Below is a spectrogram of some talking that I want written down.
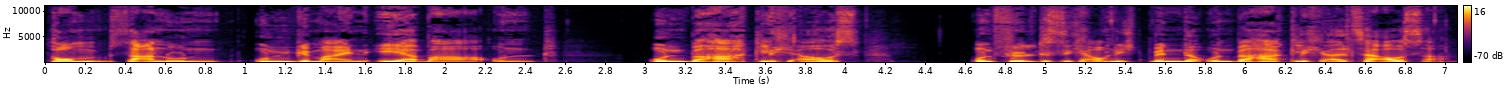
Tom sah nun ungemein ehrbar und unbehaglich aus und fühlte sich auch nicht minder unbehaglich, als er aussah.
